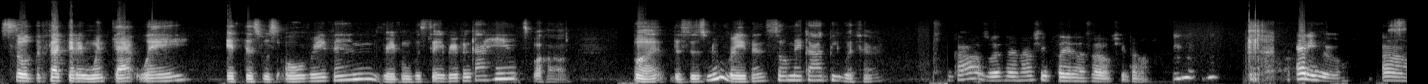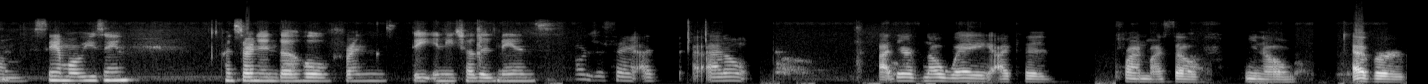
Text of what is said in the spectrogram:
So the fact that it went that way, if this was old Raven, Raven would say Raven got hands for her. But this is new Raven, so may God be with her. God's with her. Now she played herself. She don't. Anywho, um, Sam, what were you saying concerning the whole friends dating each other's mans? I was just saying, I, I don't. I, there's no way I could find myself, you know, ever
